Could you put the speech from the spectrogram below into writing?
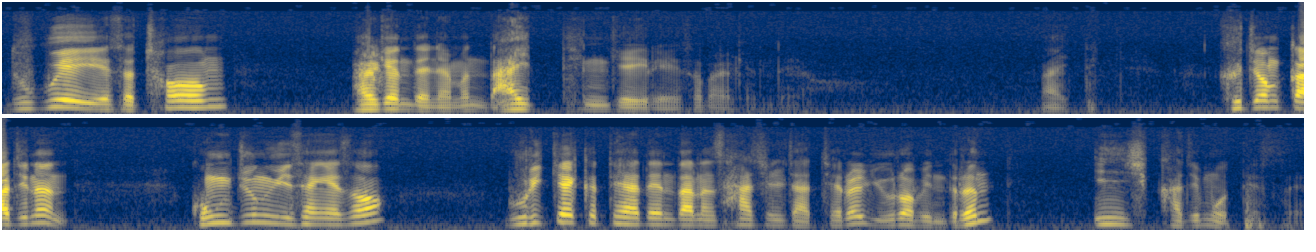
누구에 의해서 처음 발견되냐면 나이팅게일에 의해서 발견돼요. 나이팅게일. 그 전까지는 공중 위생에서 물이 깨끗해야 된다는 사실 자체를 유럽인들은 인식하지 못했어요.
